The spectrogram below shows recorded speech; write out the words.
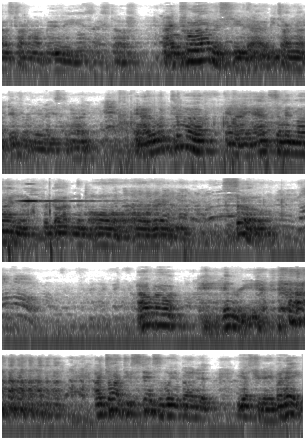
I was talking about movies and stuff. I promised you that I would be talking about different movies tonight. And I looked them up, and I had some in mind, and I've forgotten them all already. So, how about Henry? I talked extensively about it yesterday, but hey,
